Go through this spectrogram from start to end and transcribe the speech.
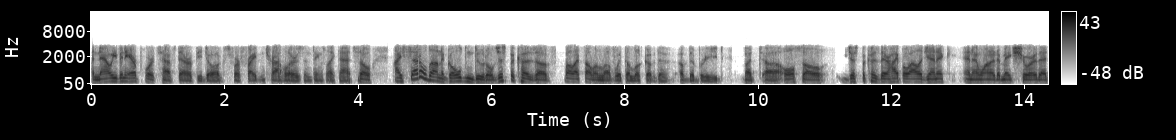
And now even airports have therapy dogs for frightened travelers and things like that. So I settled on a golden doodle just because of, well, I fell in love with the look of the, of the breed, but uh, also just because they're hypoallergenic, and I wanted to make sure that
